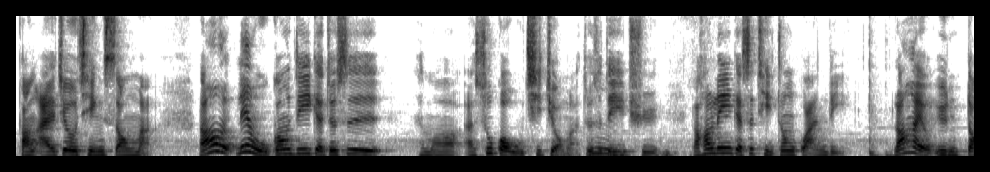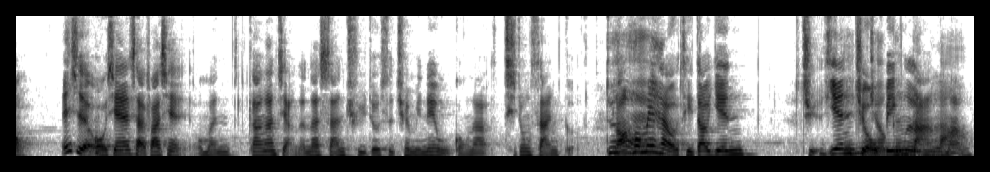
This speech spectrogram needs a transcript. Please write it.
防癌就轻松嘛。然后练武功第一个就是什么呃，苏国五七九嘛，就是第一区。然后另一个是体重管理，然后还有运动。而且我现在才发现，我们刚刚讲的那三区就是全民练武功那其中三个。然后后面还有提到烟酒烟酒槟榔嘛。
